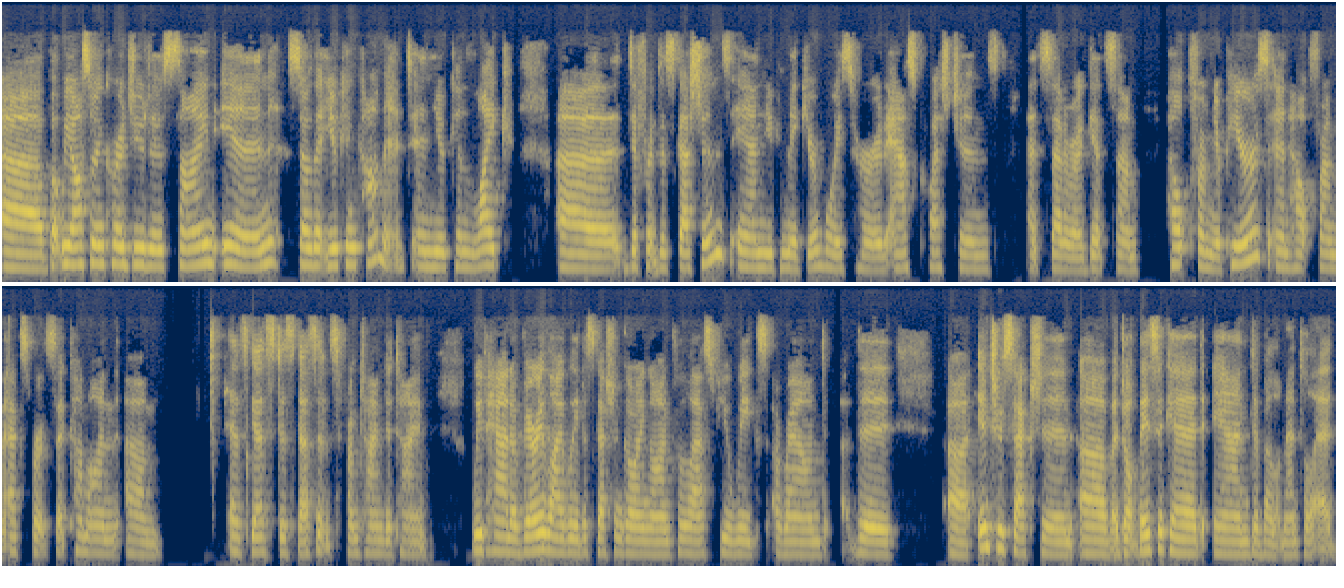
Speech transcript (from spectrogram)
Uh, but we also encourage you to sign in so that you can comment and you can like uh, different discussions and you can make your voice heard, ask questions etc. Get some help from your peers and help from experts that come on um, as guest discussants from time to time. We've had a very lively discussion going on for the last few weeks around the uh, intersection of adult basic ed and developmental ed.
